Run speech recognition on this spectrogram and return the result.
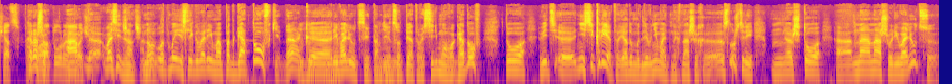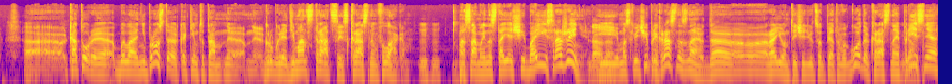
обращаться, в прокуратуру Хорошо. и а, прочее. А, Василий Жанович, ну вот мы если говорим о подготовке да, uh-huh, к uh-huh. революции там 905-7 годов, то ведь э, не секрет, я думаю, для внимательных наших э, слушателей, что э, на нашу революцию, э, которая была не просто каким-то там, э, грубо говоря, демонстрацией с красным флагом, uh-huh. а самые настоящие бои и сражения. Да, и да. москвичи да. прекрасно знают, да, э, район 1905 года, Красная Пресня,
